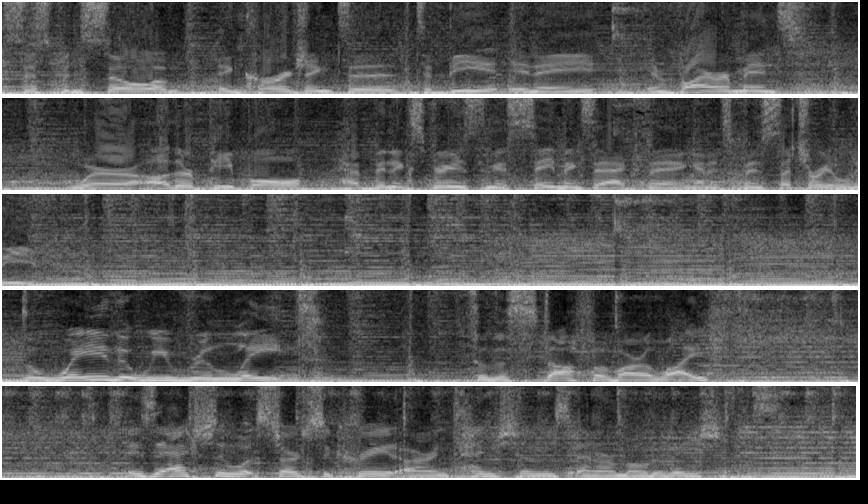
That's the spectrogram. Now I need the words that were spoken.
It's just been so um, encouraging to, to be in a environment where other people have been experiencing the same exact thing, and it's been such a relief. The way that we relate to the stuff of our life is actually what starts to create our intentions and our motivations.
